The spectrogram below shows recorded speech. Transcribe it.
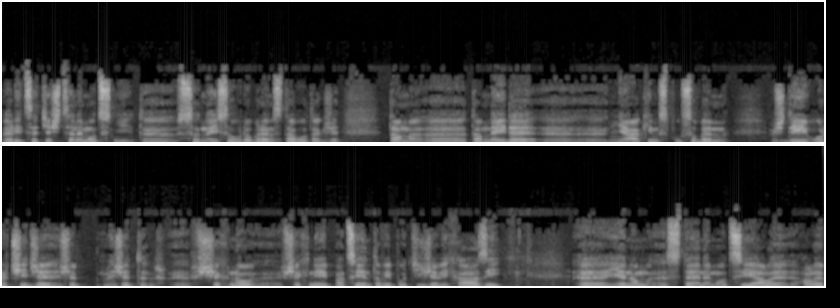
velice těžce nemocní, to nejsou v dobrém stavu, takže tam, eh, tam nejde eh, nějakým způsobem vždy určit, že, že, že všechno, všechny pacientovi potíže vychází eh, jenom z té nemoci, ale, ale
